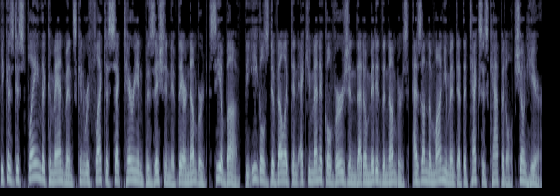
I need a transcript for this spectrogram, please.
Because displaying the commandments can reflect a sectarian position if they are numbered see above, the Eagles developed an ecumenical version that omitted the numbers, as on the monument at the Texas Capitol shown here.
